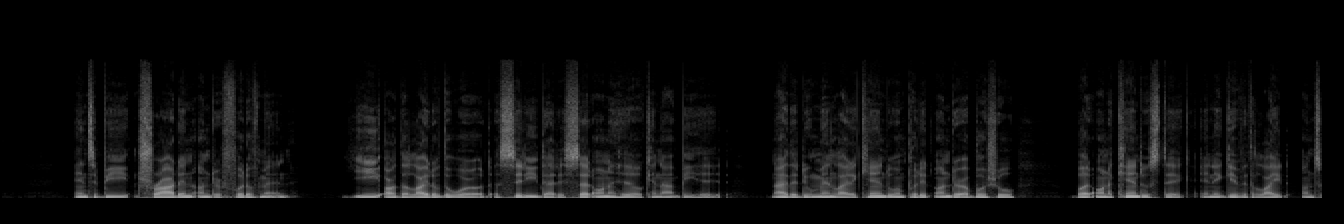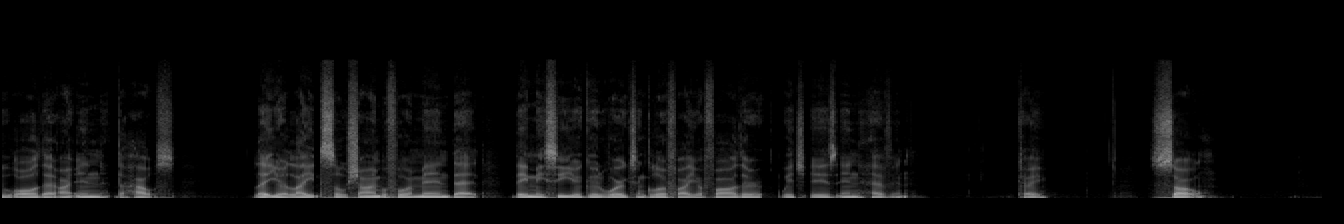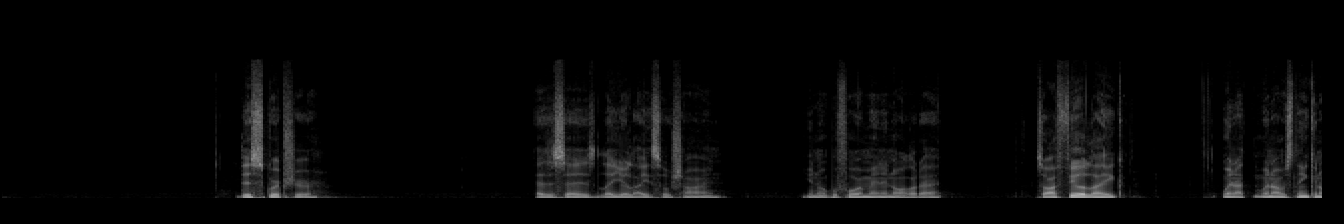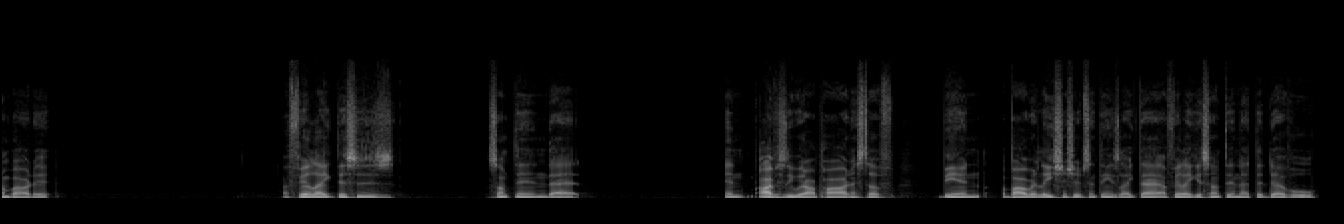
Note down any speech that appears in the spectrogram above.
and to be trodden under foot of men. Ye are the light of the world. A city that is set on a hill cannot be hid. Neither do men light a candle and put it under a bushel, but on a candlestick, and it giveth light unto all that are in the house. Let your light so shine before men that they may see your good works and glorify your Father which is in heaven. Okay. So, this scripture as it says, let your light so shine, you know, before men and all of that. So I feel like when I when I was thinking about it, I feel like this is something that and obviously with our pod and stuff being about relationships and things like that, I feel like it's something that the devil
